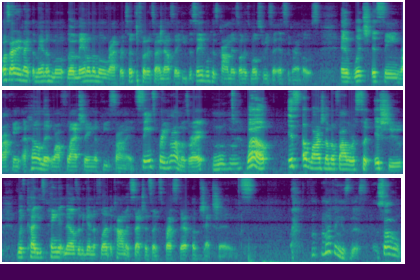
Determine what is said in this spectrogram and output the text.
On Saturday night, the man of moon, the man on the moon rapper took to Twitter to announce that he disabled his comments on his most recent Instagram post, in which is seen rocking a helmet while flashing a peace sign. Seems pretty harmless, right? Mm-hmm. Well, it's a large number of followers took issue with Cudi's painted nails and began to flood the comment section to express their objections. My thing is this. So,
